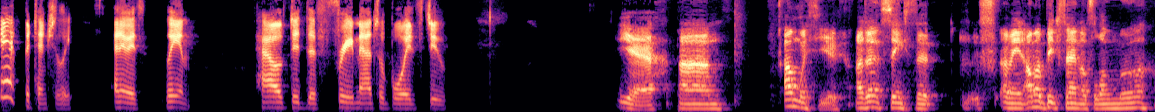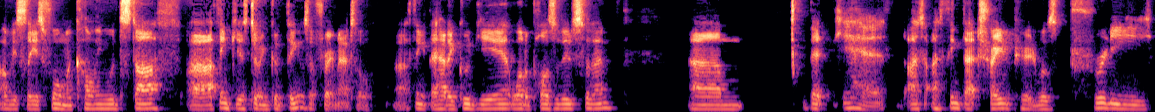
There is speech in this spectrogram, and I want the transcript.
Yeah, potentially. Anyways, Liam, how did the Fremantle boys do? Yeah, um, I'm with you. I don't think that. I mean, I'm a big fan of Longmuir. Obviously, his former Collingwood staff. Uh, I think he's doing good things at Fremantle. I think they had a good year, a lot of positives for them. Um, but yeah, I, I think that trade period was pretty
